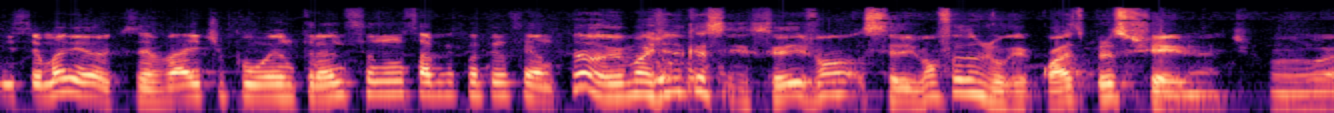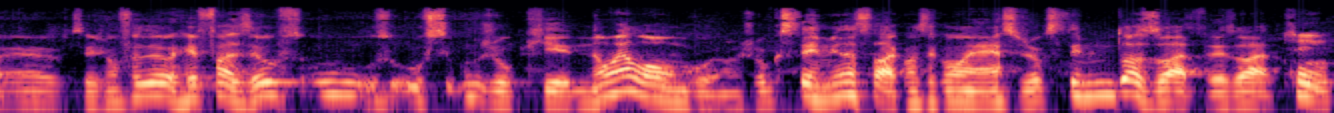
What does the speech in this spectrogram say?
Isso é maneiro, que você vai, tipo, entrando e você não sabe o que tá acontecendo. Não, eu imagino que assim, se eles vão, se eles vão fazer um jogo que é quase preço cheio, né? Tipo, é, vocês vão fazer, refazer o, o, o segundo jogo, que não é longo, é um jogo que você termina, sei lá, quando você conhece o jogo, você termina em duas horas, três horas. Sim.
